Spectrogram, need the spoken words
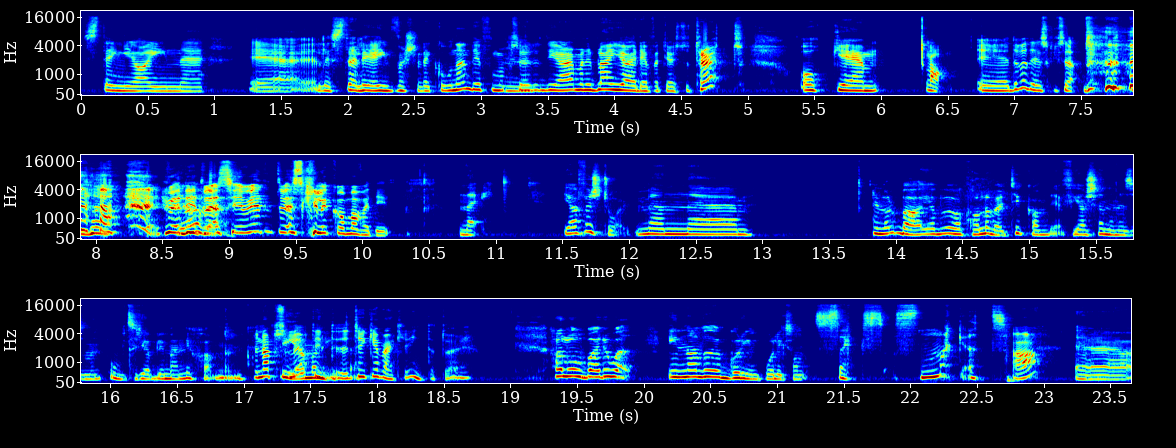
stänger jag in, eh, eller ställer jag in första lektionen, det får man absolut inte göra. Men ibland gör jag det för att jag är så trött. Och eh, ja, eh, det var det jag skulle säga. jag, vet inte vad jag, vet inte vad jag skulle komma faktiskt. nej. Jag förstår men eh, jag vill bara, jag vill bara kolla vad du tycker om det för jag känner mig som en otrevlig människa. Men, Men det absolut man inte, det tycker jag verkligen inte att du är. Hallå by the way, innan vi går in på liksom sexsnacket. Ja. Eh,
